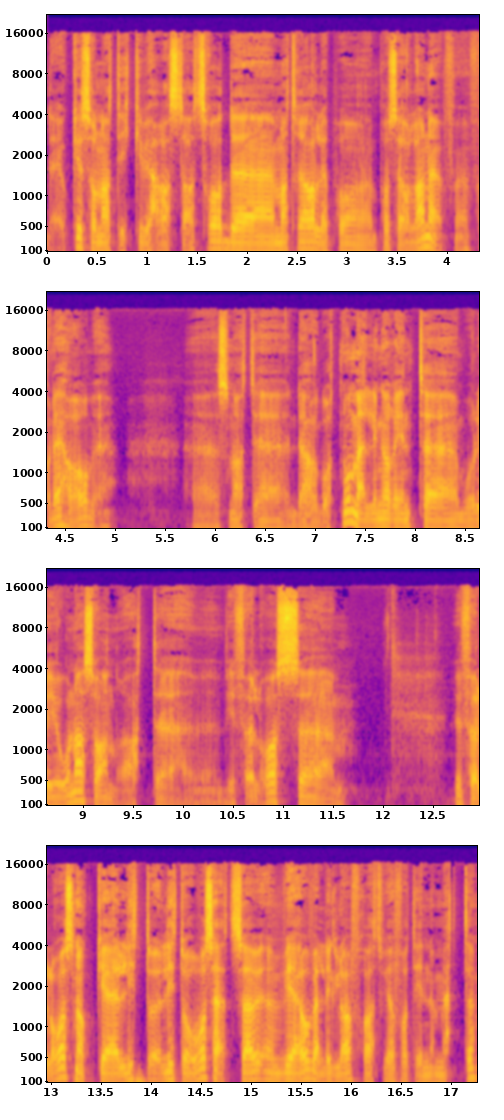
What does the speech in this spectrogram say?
Det er jo ikke sånn at ikke vi har statsrådmateriale på, på Sørlandet, for, for det har vi. Eh, Sånn at det, det har gått noen meldinger inn til både Jonas og andre at eh, vi føler oss eh, vi føler oss nok eh, litt, litt oversett, så vi er jo veldig glad for at vi har fått inn Mette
